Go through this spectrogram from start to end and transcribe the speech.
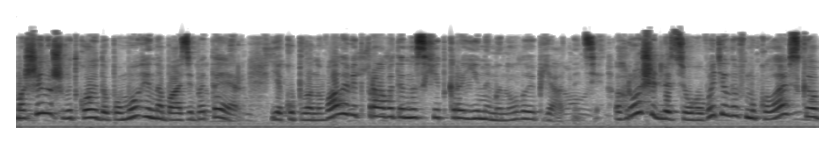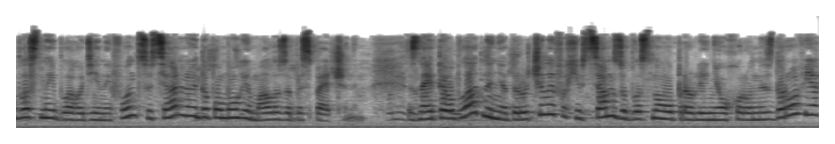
машину швидкої допомоги на базі БТР, яку планували відправити на схід країни минулої п'ятниці. Гроші для цього виділив Миколаївський обласний благодійний фонд соціальної допомоги малозабезпеченим. Знайти обладнання доручили фахівцям з обласного управління охорони здоров'я,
